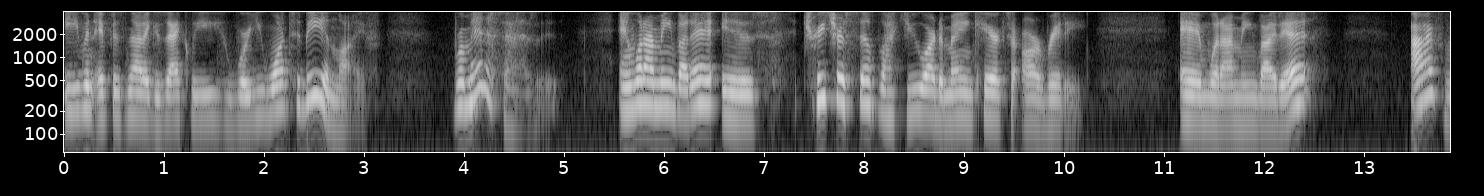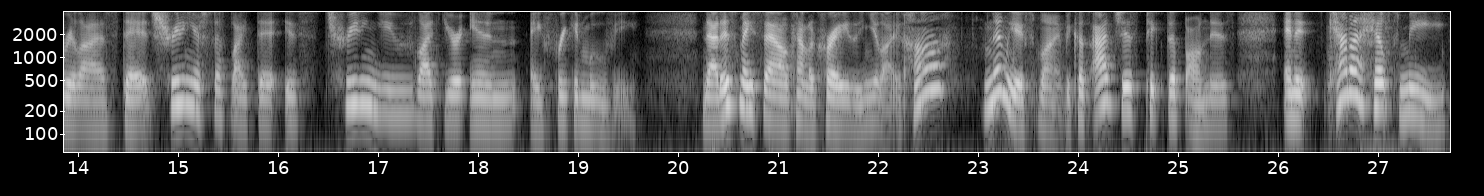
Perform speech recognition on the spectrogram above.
even if it's not exactly where you want to be in life. Romanticize it. And what I mean by that is treat yourself like you are the main character already. And what I mean by that, I've realized that treating yourself like that is treating you like you're in a freaking movie. Now, this may sound kind of crazy, and you're like, huh? Let me explain because I just picked up on this and it kind of helps me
